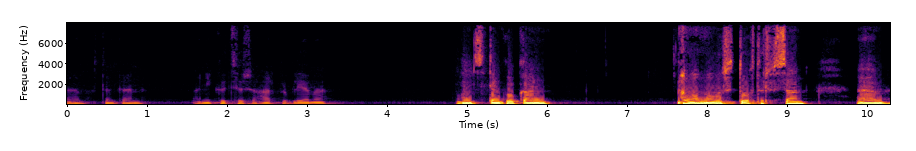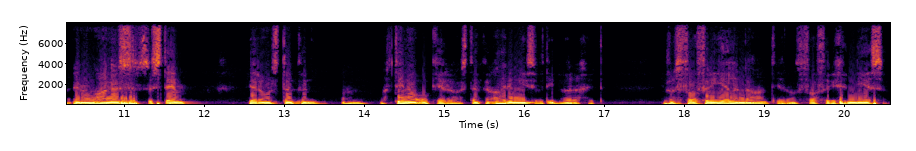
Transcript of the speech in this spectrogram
Ehm um, ons dink aan aan die kutser se hartprobleme. Ons dink ook aan mamma se dogter Susan ehm um, en Johannes se stem. Here ons dink aan aan Martina ook Here, ons dink aan die mense wat U nodig het. Here ons vra vir die helende hand, Here ons vra vir die genesing.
